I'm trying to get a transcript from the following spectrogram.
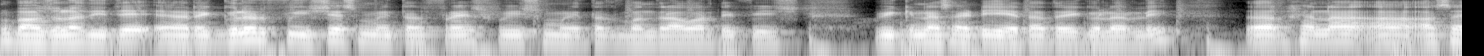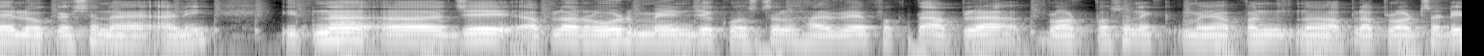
बाजूला तिथे रेग्युलर फिशेस मिळतात फ्रेश फिश मिळतात बंदरावरती फिश विकण्यासाठी येतात रेग्युलरली तर ह्यांना असं हे लोकेशन आहे. आणि इथनं जे आपला रोड मेन जे कोस्टल हायवे आहे फक्त आपल्या प्लॉटपासून एक म्हणजे आपण आपल्या प्लॉटसाठी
